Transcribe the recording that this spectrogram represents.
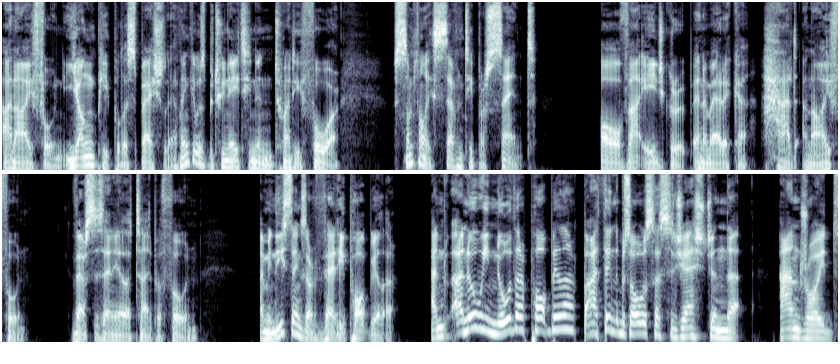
an iPhone, young people especially. I think it was between 18 and 24. Something like 70% of that age group in America had an iPhone versus any other type of phone. I mean, these things are very popular. And I know we know they're popular, but I think there was always a suggestion that Android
